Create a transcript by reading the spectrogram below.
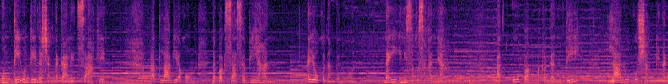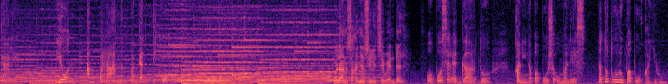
unti-unti na siyang nagalit sa akin. At lagi akong napagsasabihan, ayoko ng ganoon. Naiinis ako sa kanya. At upang makaganti, lalo ko siyang ginagalit. Yon ang paraan ng pagganti ko. Wala na sa kanyang silit si Wendell. Opo, Sir Edgardo. Kanina pa po siya umalis. Natutulog pa po kayo.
